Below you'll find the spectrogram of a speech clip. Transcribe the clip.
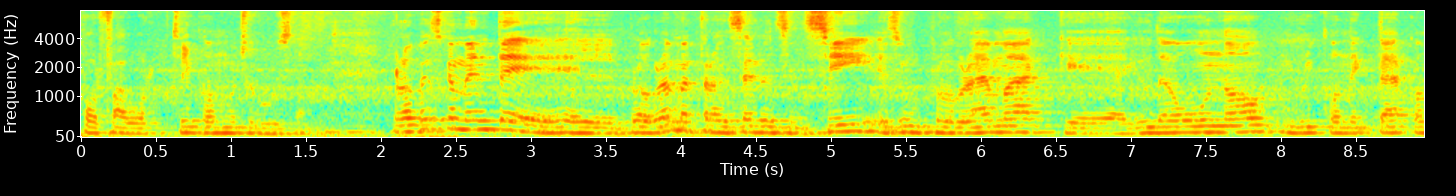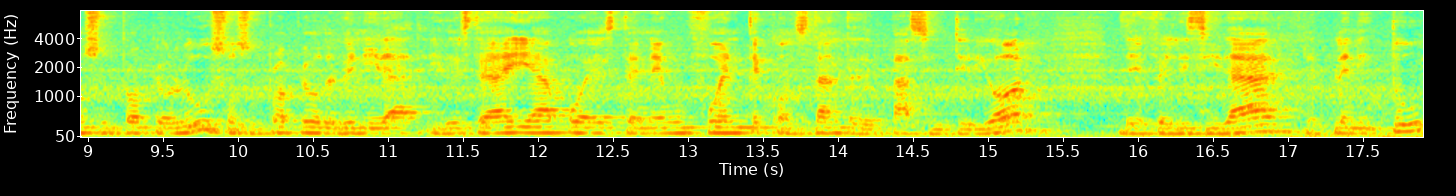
por favor. Sí, con mucho gusto. Bueno, básicamente el programa Transcendence en sí es un programa que ayuda a uno a reconectar con su propio luz o su propia divinidad y desde ahí ya puedes tener un fuente constante de paz interior, de felicidad, de plenitud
